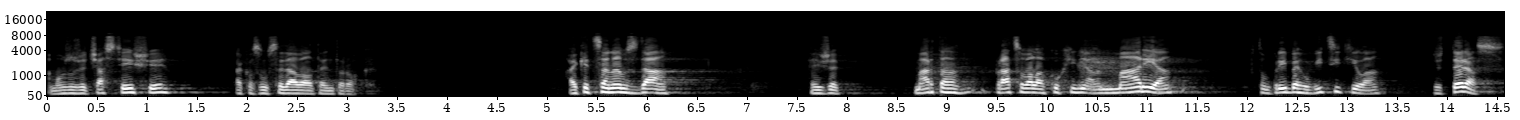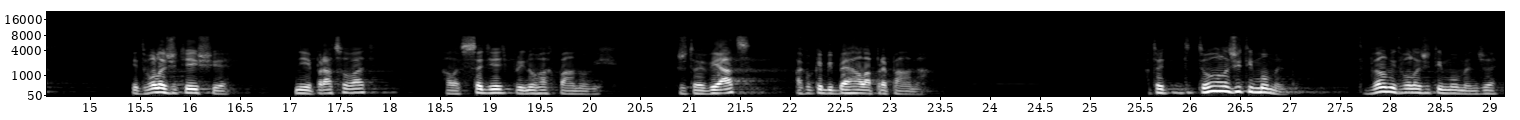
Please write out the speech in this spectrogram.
A možno, že častejšie ako som sedával tento rok. Aj keď sa nám zdá, hej, že Marta pracovala v kuchyni, ale Mária v tom príbehu vycítila, že teraz je dôležitejšie nie pracovať, ale sedieť pri nohách pánových. Že to je viac, ako keby behala pre pána. A to je dôležitý moment. To je veľmi dôležitý moment, že,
